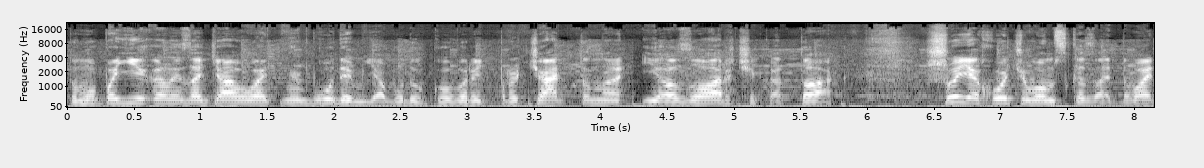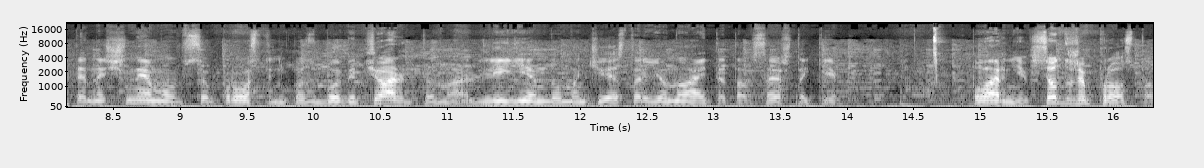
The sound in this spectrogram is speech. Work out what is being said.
Тому поїхали, затягувати не будемо. Я буду говорити про Чаттона і Азарчика. Так. Що я хочу вам сказати? Давайте почнемо все простенько з Бобі Чарльтона, легенду Манчестер Юнайтед, а все ж таки. Парні, все дуже просто.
